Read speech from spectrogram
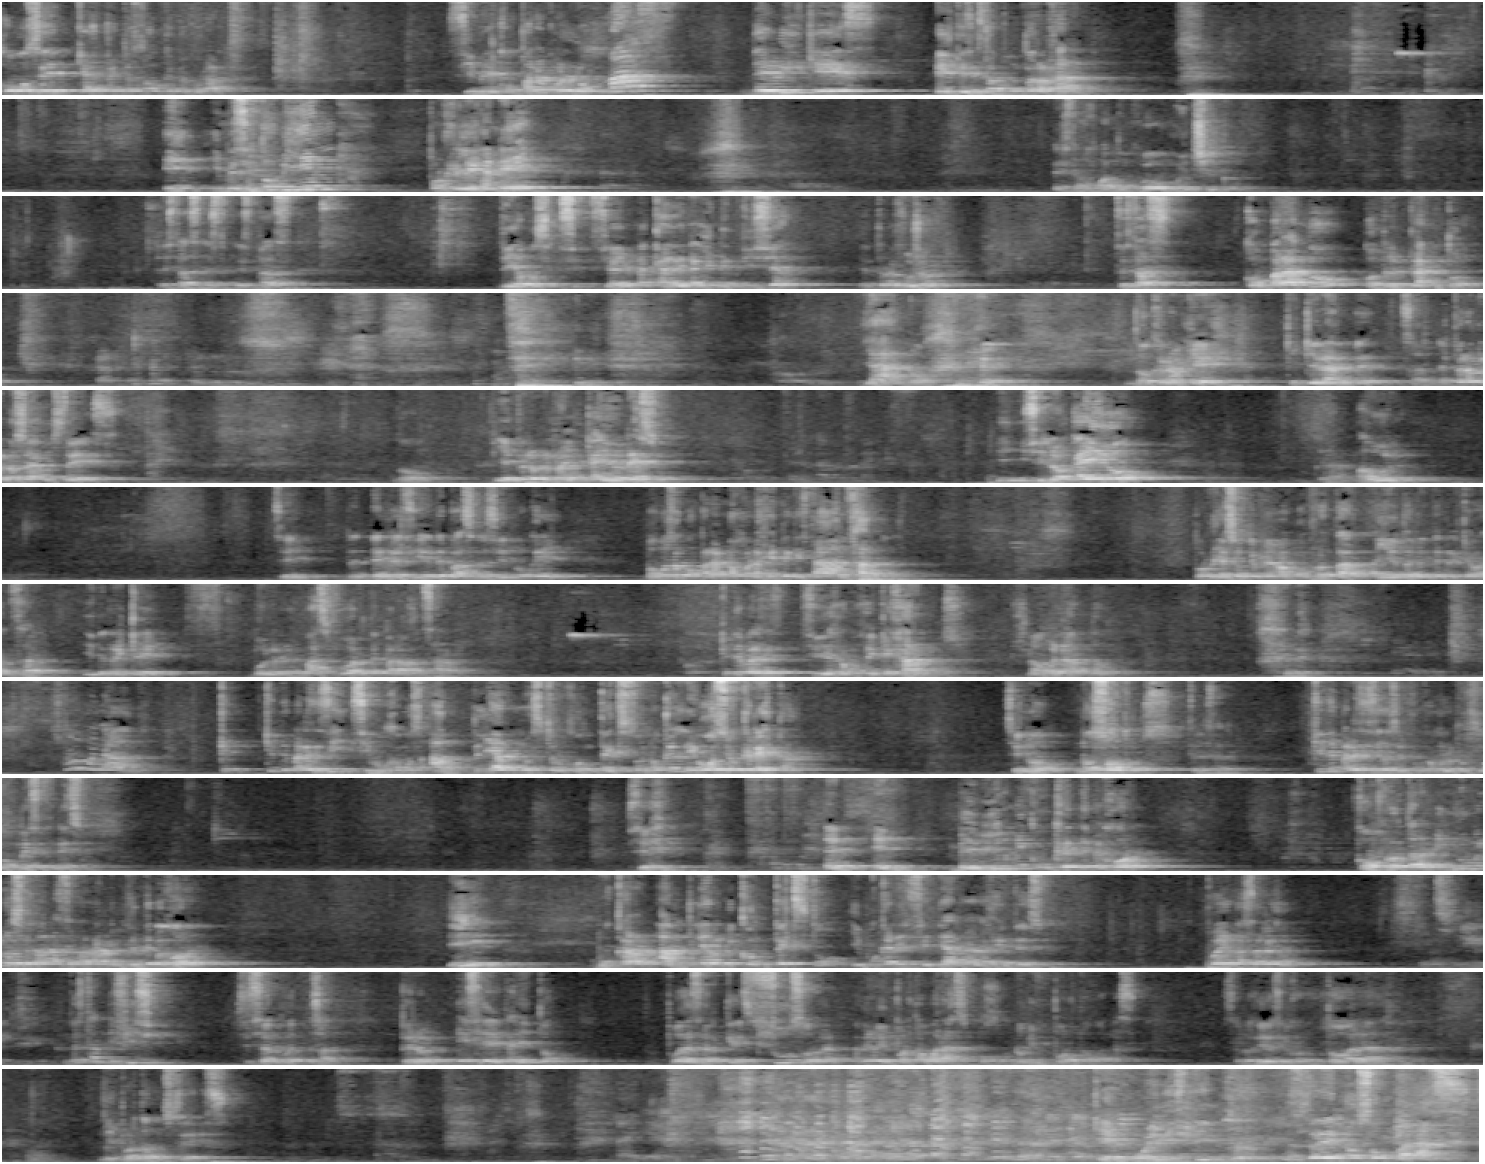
¿cómo sé qué aspectos tengo que mejorar? Si me comparo con lo más débil que es el que se está a punto de rajar, y, me siento bien porque le gané, estás jugando un juego muy chico. Estás, estás digamos, si, hay una cadena alimenticia dentro de Fusion, te estás comparando contra el plancton. Ya, ¿no? no creo que, que quieran, sea, espero que no sean ustedes. ¿No? Y espero que no hayan caído en eso. Y, y si lo han caído, ya, maduren. ¿Sí? Den el siguiente paso, decir, ok, vamos a compararnos con la gente que está avanzando. Porque eso que me va a confrontar, a yo también tener que avanzar y tener que volverme más fuerte para avanzar. ¿Qué te parece si dejamos de quejarnos? Es una buena, ¿no? es una buena. ¿Qué, ¿Qué, te parece si, buscamos ampliar nuestro contexto? No que el negocio crezca, sino nosotros. ¿Qué te parece si nos enfocamos los próximos meses en eso? ¿Sí? En, en, medirme con gente mejor, confrontar mis números semana a semana con gente mejor buscar ampliar mi contexto y buscar enseñarle a la gente eso. ¿Pueden hacer eso? No es tan difícil, si se dan cuenta. O sea, pero ese detallito puede hacer que sus órganos. A mí no me importa Guaraz, ojo, no me importa Guaraz. Se los digo así con toda la. Me importan ustedes. que es muy distinto. Ustedes no son Guaraz.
